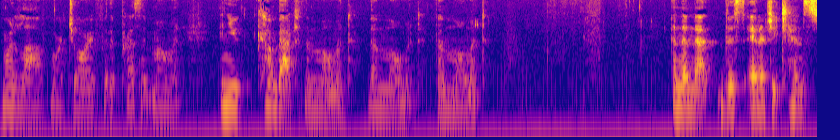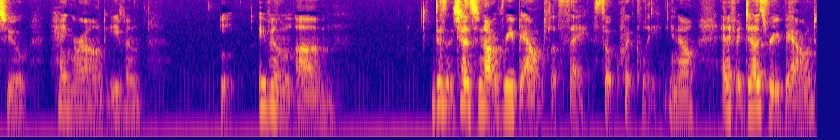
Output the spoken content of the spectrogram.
more love, more joy for the present moment. And you come back to the moment, the moment, the moment. And then that this energy tends to hang around even even um, doesn't tends to not rebound, let's say, so quickly, you know. And if it does rebound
